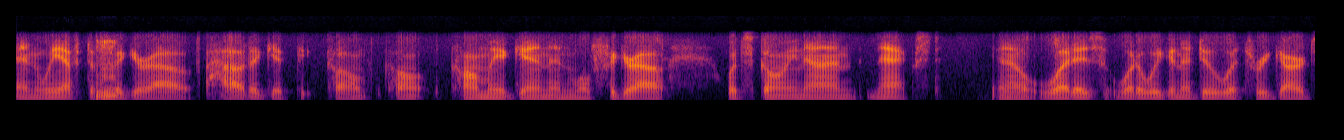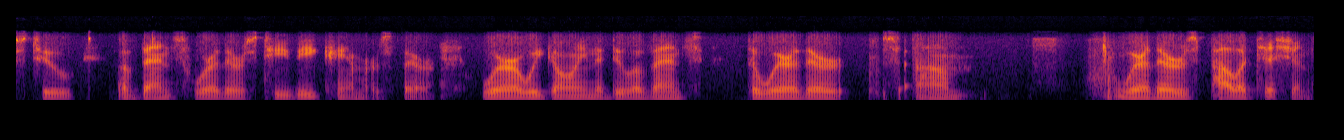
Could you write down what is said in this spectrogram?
and we have to Mm-hmm. figure out how to get call call me again and we'll figure out what's going on next. You know what is what are we going to do with regards to events where there's TV cameras there? Where are we going to do events to where there's um where there's politicians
